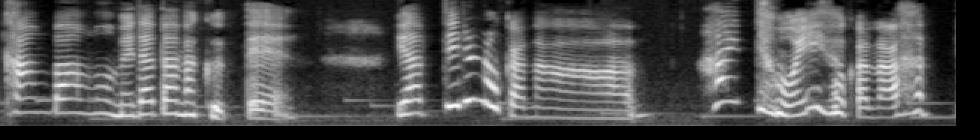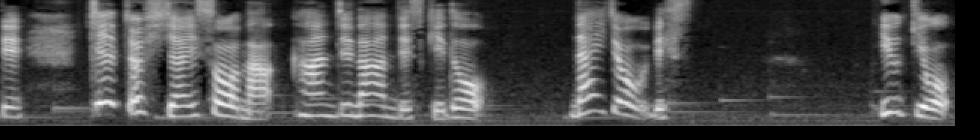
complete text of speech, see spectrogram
看板も目立たなくって、やってるのかな入ってもいいのかなって躊躇しちゃいそうな感じなんですけど、大丈夫です。勇気を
